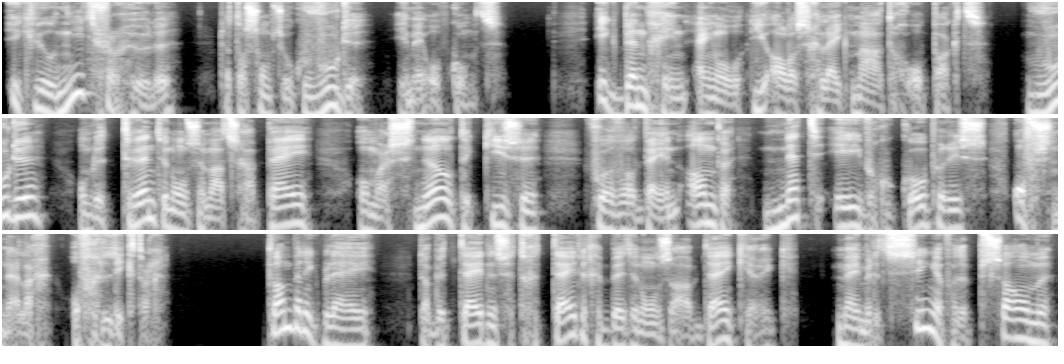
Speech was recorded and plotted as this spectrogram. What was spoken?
Ik wil niet verhullen dat er soms ook woede in mij opkomt. Ik ben geen engel die alles gelijkmatig oppakt. Woede om de trend in onze maatschappij om maar snel te kiezen voor wat bij een ander net even goedkoper is, of sneller of gelikter. Dan ben ik blij dat we tijdens het getijdengebed in onze abdijkerk mij met het zingen van de psalmen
